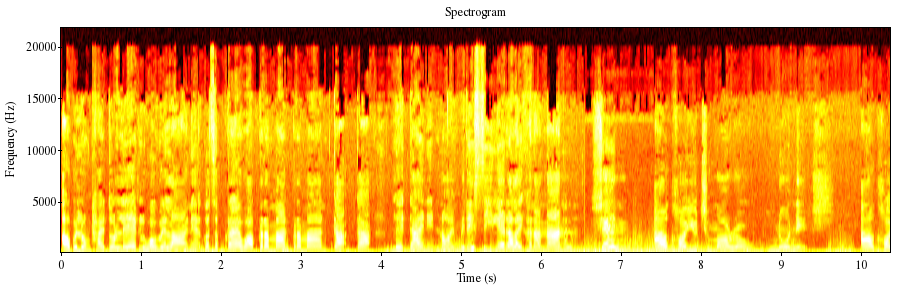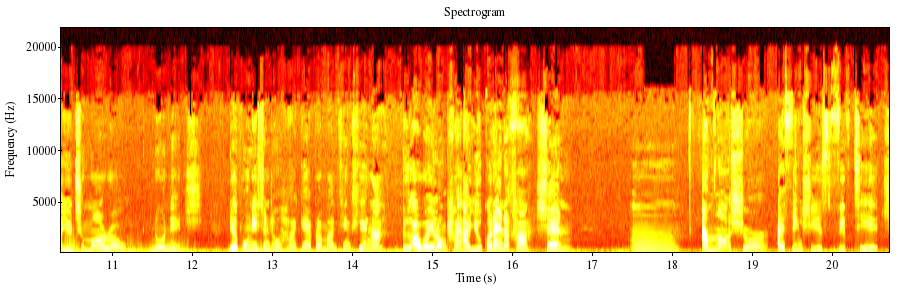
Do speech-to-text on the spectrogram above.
เอาไปลงท้ายตัวเลขหรือว่าเวลาเนี่ย ก็จะแปลว่าประมาณประมาณกะกะเลทได้นิดหน่อยไม่ได้ซีเรียสอะไรขนาดนั้น เช่น I'll call you tomorrow noonish I'll call you tomorrow noonish เดี๋ยวพรุ่งนี้ฉันโทรหาแกประมาณเที่ยงๆนะ หรือเอาไว้ลงท้ายอายุก็ได้นะคะ เช่น I'm not sure I think she is 50ish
